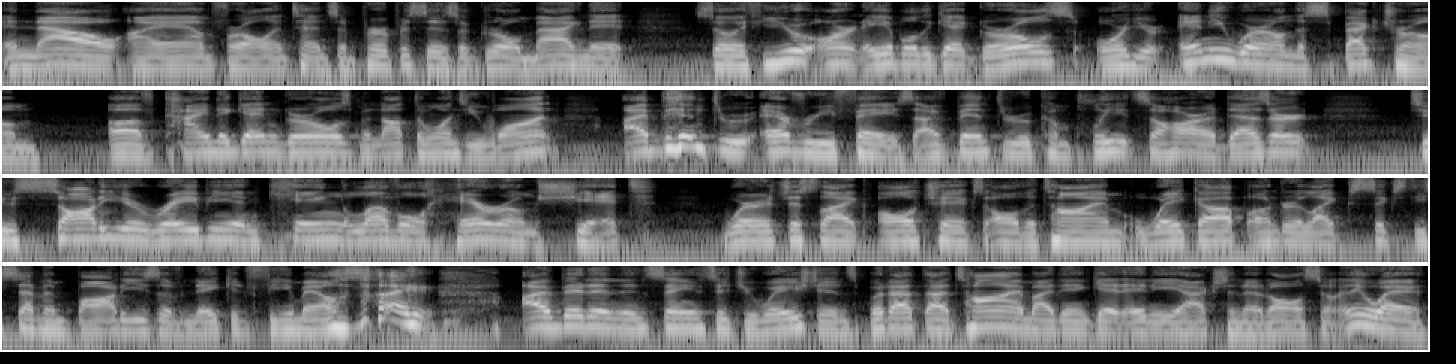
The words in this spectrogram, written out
And now I am, for all intents and purposes, a girl magnet. So if you aren't able to get girls or you're anywhere on the spectrum of kind of getting girls, but not the ones you want, I've been through every phase. I've been through complete Sahara Desert to Saudi Arabian king level harem shit where it's just like all chicks all the time wake up under like 67 bodies of naked females. I I've been in insane situations, but at that time I didn't get any action at all. So anyway,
